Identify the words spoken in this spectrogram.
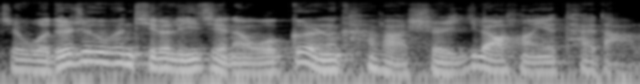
就我对这个问题的理解呢，我个人的看法是，医疗行业太大了。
